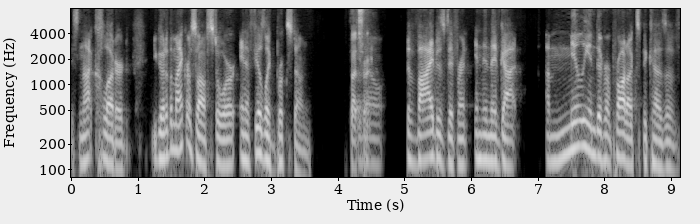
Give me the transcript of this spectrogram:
it's not cluttered. You go to the Microsoft store, and it feels like Brookstone. That's you right. Know, the vibe is different, and then they've got a million different products because of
